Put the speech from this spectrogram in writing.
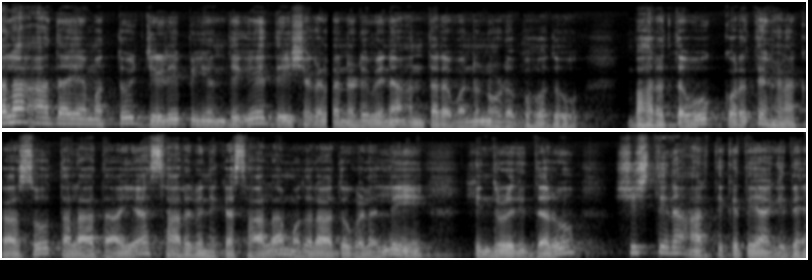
ತಲಾ ಆದಾಯ ಮತ್ತು ಜಿಡಿಪಿಯೊಂದಿಗೆ ದೇಶಗಳ ನಡುವಿನ ಅಂತರವನ್ನು ನೋಡಬಹುದು. ಭಾರತವು ಕೊರತೆ ಹಣಕಾಸು, ತಲಾದಾಯ, ಸಾರ್ವಜನಿಕ ಸಾಲ ಮೊದಲಾದವುಗಳಲ್ಲಿ ಹಿಂದುಳಿದಿದ್ದರೂ ಶಿಸ್ತಿನ ಆರ್ಥಿಕತೆಯಾಗಿದೆ.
